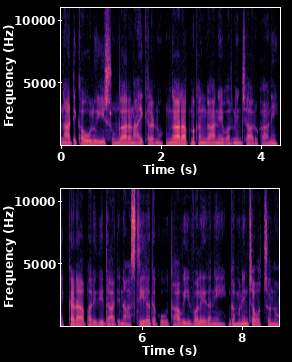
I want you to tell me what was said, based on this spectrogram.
నాటి కవులు ఈ శృంగార నాయికలను శృంగారాత్మకంగానే వర్ణించారు కానీ ఎక్కడా పరిధి దాటిన అశ్లీలతకు తావు ఇవ్వలేదని గమనించవచ్చును.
